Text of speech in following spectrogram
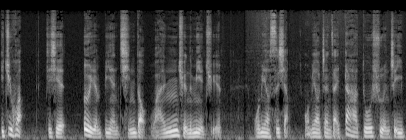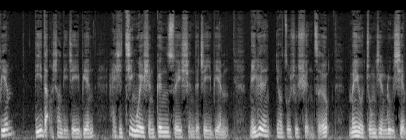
一句话，这些恶人必然倾倒，完全的灭绝。我们要思想，我们要站在大多数人这一边，抵挡上帝这一边，还是敬畏神、跟随神的这一边？每个人要做出选择，没有中间路线。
